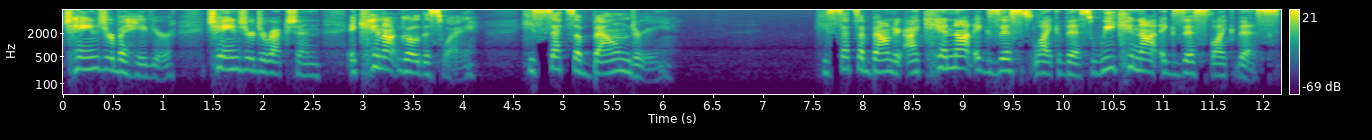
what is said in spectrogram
change your behavior, change your direction. It cannot go this way. He sets a boundary. He sets a boundary. I cannot exist like this. We cannot exist like this.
